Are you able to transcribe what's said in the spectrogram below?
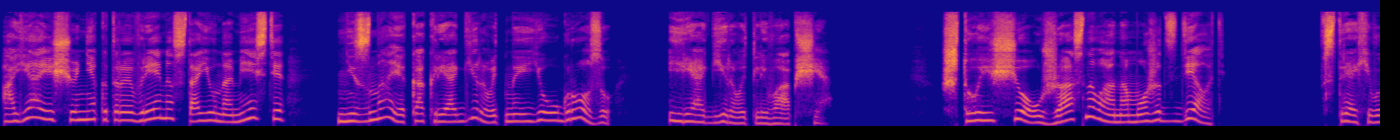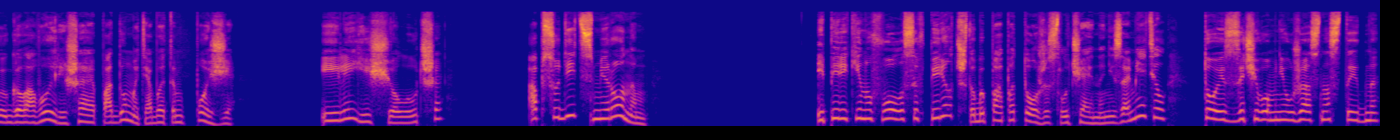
А я еще некоторое время стою на месте, не зная, как реагировать на ее угрозу и реагировать ли вообще. Что еще ужасного она может сделать? Встряхиваю головой, решая подумать об этом позже. Или, еще лучше, обсудить с Мироном и, перекинув волосы вперед, чтобы папа тоже случайно не заметил, то, из-за чего мне ужасно стыдно,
